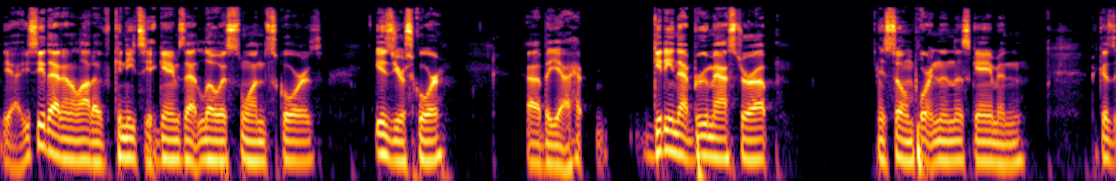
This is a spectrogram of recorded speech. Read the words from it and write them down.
Yeah you see that in a lot of Knizia games. That lowest one scores is your score. Uh, but yeah, getting that brewmaster up is so important in this game, and because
